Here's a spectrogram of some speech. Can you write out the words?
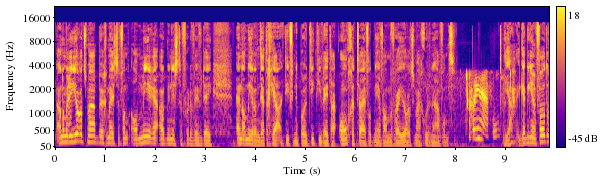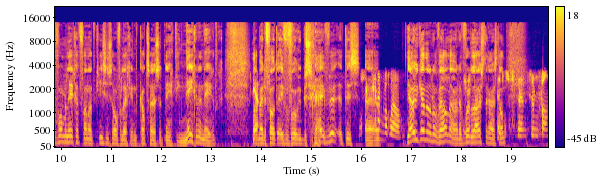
Annemarie Jorritsma, burgemeester van Almere, oud-minister voor de VVD... en al meer dan 30 jaar actief in de politiek. Die weet daar ongetwijfeld meer van. Mevrouw Jorritsma, goedenavond. Goedenavond. Ja, ik heb hier een foto voor me liggen van het crisisoverleg in het Katshuis uit 1999. Laat ja. mij de foto even voor u beschrijven. Het is, uh... Ik ken hem nog wel. Ja, u kent hem nog wel. Nou, voor de luisteraars dan. Zo'n van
